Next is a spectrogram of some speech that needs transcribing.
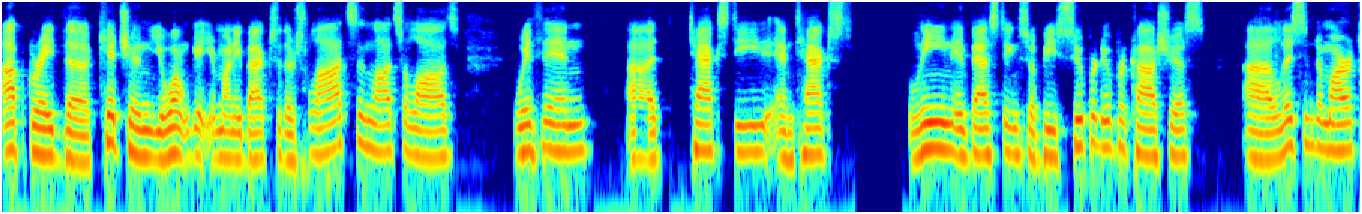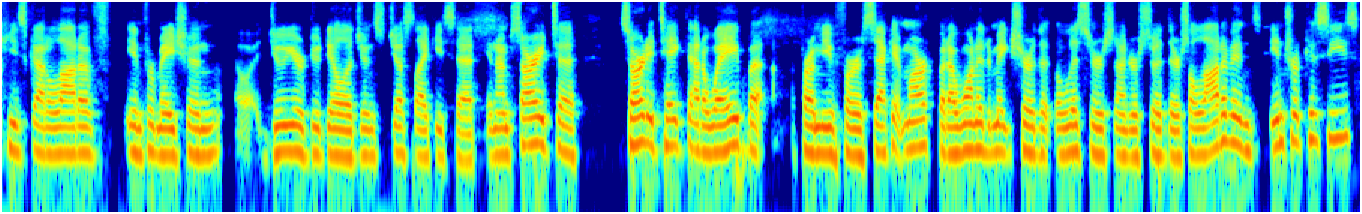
upgrade the kitchen you won't get your money back. So there's lots and lots of laws within uh, tax deed and tax lien investing. So be super duper cautious Uh, listen to Mark. He's got a lot of information. Uh, Do your due diligence, just like he said. And I'm sorry to sorry to take that away, but from you for a second, Mark. But I wanted to make sure that the listeners understood. There's a lot of in- intricacies,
